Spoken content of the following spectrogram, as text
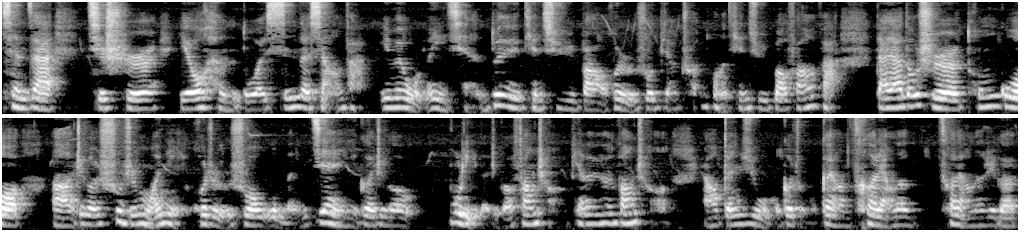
现在其实也有很多新的想法，因为我们以前对天气预报或者说比较传统的天气预报方法，大家都是通过呃这个数值模拟，或者是说我们建一个这个物理的这个方程偏微分方程，然后根据我们各种各样测量的测量的这个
